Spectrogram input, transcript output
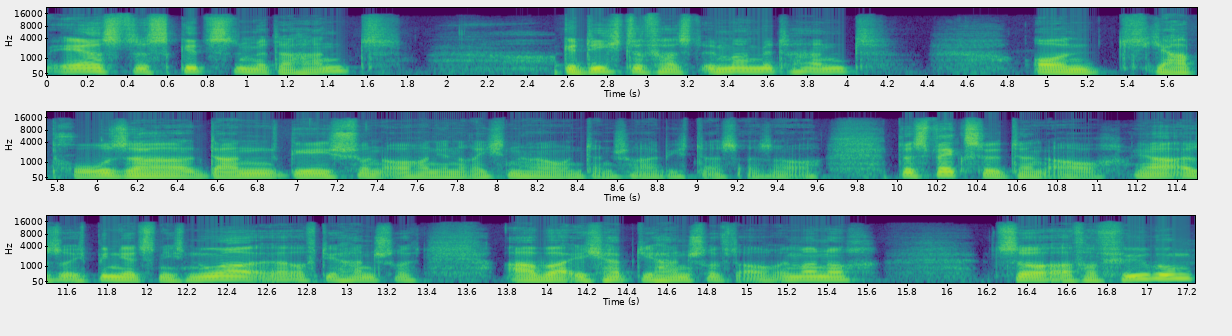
erste Skizzen mit der Hand, Gedichte fast immer mit Hand. Und ja, Prosa, dann gehe ich schon auch an den Rechner und dann schreibe ich das also auch. Das wechselt dann auch. Ja, also ich bin jetzt nicht nur äh, auf die Handschrift, aber ich habe die Handschrift auch immer noch zur Verfügung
